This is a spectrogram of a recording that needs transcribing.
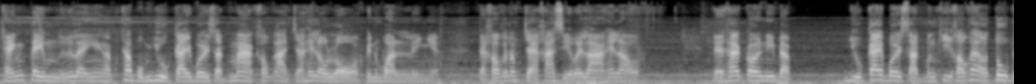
แท้งเต็มหรืออะไรเงี้ยครับถ้าผมอยู่ไกลบริษัทมากเขาอาจจะให้เรารอเป็นวันอะไรเงี้ย แต่เขาก็ต้องจ่ายค่าเสียเวลาให้เรา แต่ถ้ากรณีแบบ อยู่ใกล้บริษัทบางทีเขาแค่เอาตู้ไป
